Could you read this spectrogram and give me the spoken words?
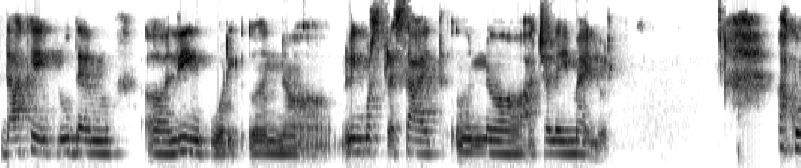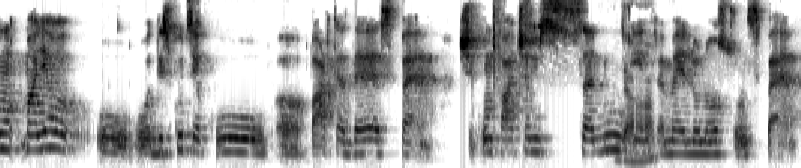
dacă includem uh, linkuri, în, uh, linkuri spre site în uh, acele e-mailuri. Acum mai e o, o discuție cu uh, partea de spam și cum facem să nu da. intre mailul nostru în spam.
